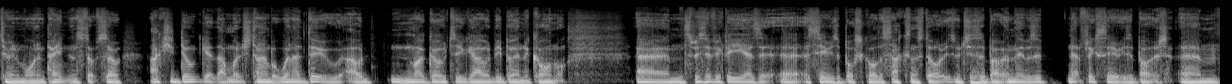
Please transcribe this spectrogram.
two in the morning painting and stuff. So I actually don't get that much time. But when I do, I would, my go-to guy would be Bernard Cornwell. Um, specifically, he has a, a series of books called The Saxon Stories, which is about, and there was a Netflix series about it um,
